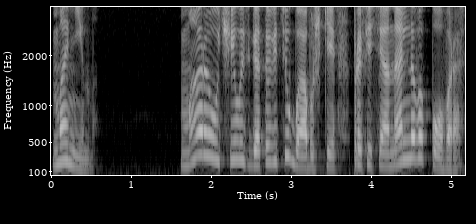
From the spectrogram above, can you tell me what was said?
Манин. Мара училась готовить у бабушки, профессионального повара.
